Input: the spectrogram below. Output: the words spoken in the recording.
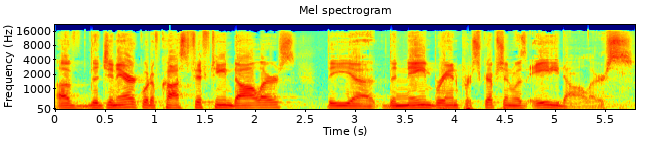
of the generic would have cost $15. The, uh, the name brand prescription was $80.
